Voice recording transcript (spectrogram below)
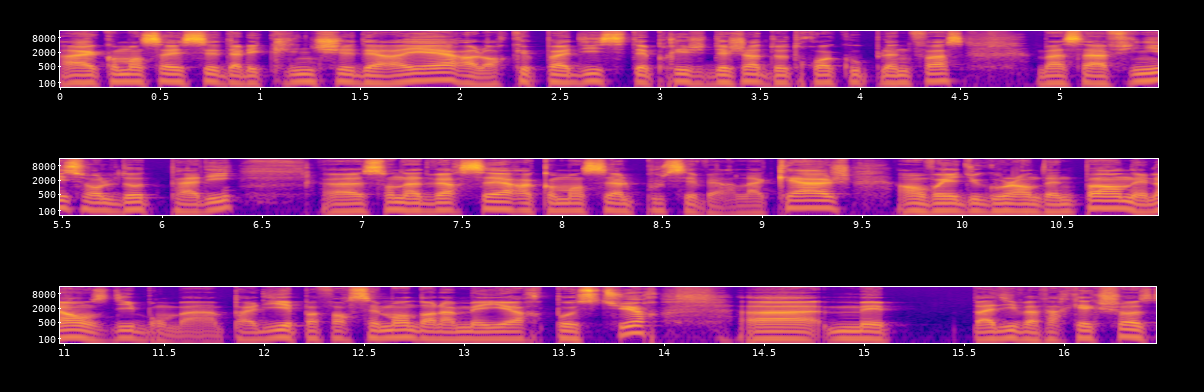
a commencé à essayer d'aller clincher derrière, alors que Paddy s'était pris déjà 2-3 coups pleine face, bah ça a fini sur le dos de Paddy. Euh, son adversaire a commencé à le pousser vers la cage, a envoyé du ground and pound, et là on se dit, bon bah Paddy est pas forcément dans la meilleure posture, euh, mais Paddy va faire quelque chose.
